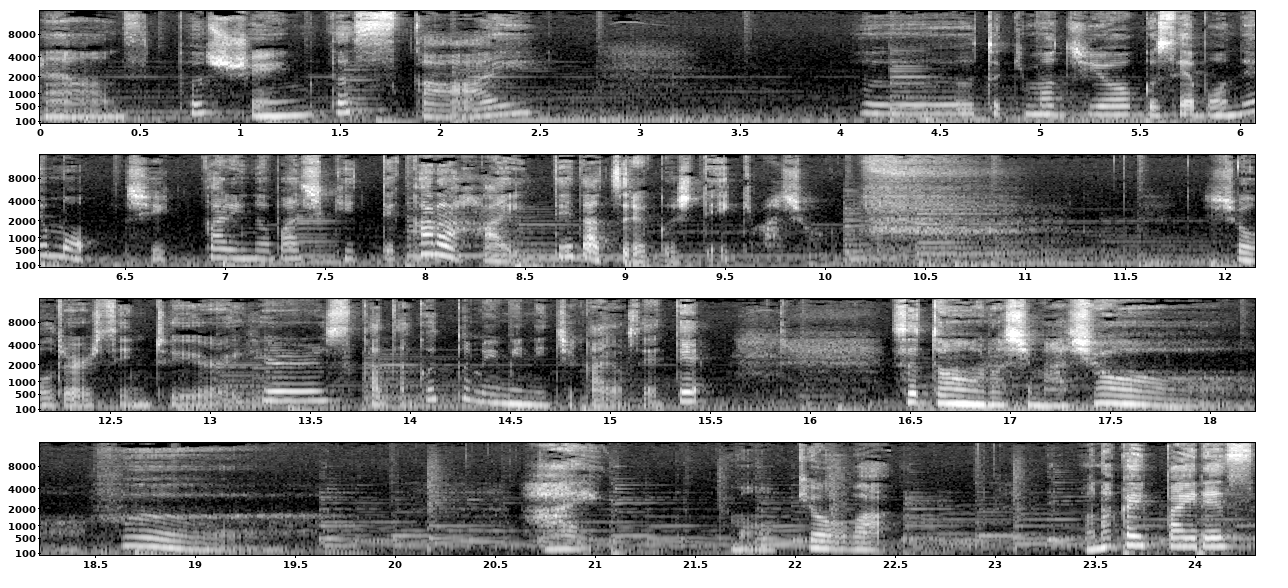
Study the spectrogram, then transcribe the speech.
hands pushing the sky ふーっと気持ちよく背骨もしっかり伸ばしきってから吐いて脱力していきましょう。Shoulders into your ears 肩ぐっと耳に近寄せてストーン下ろしましょう。ふーはい。もう今日はお腹いっぱいです。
